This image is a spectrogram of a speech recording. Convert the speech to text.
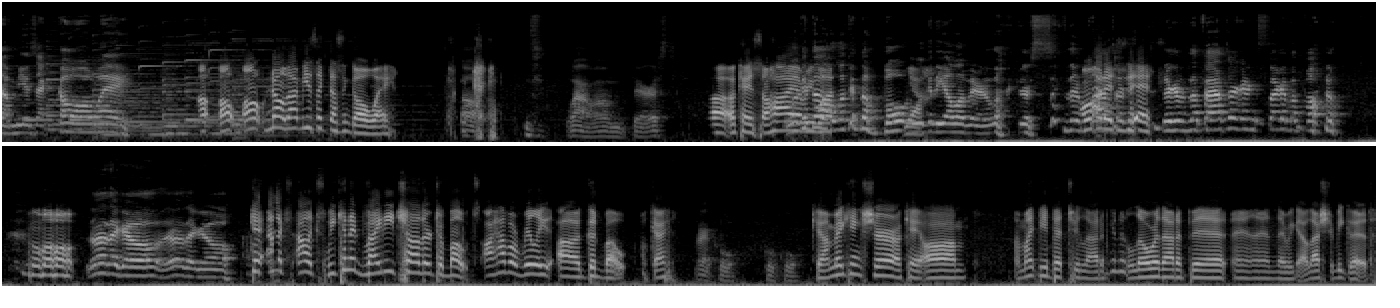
want the music. Go away. Oh, oh, oh, no, that music doesn't go away. Oh. wow, I'm embarrassed. Uh, okay, so hi look everyone. At the, look at the boat. Yeah. Look at the elevator. Look, there's their What is are, this? They're, the paths are getting stuck at the bottom. There they go. There they go. okay, Alex, Alex, we can invite each other to boats. I have a really uh, good boat, okay? All right, cool, cool, cool. Okay, I'm making sure. Okay, um, I might be a bit too loud. I'm gonna lower that a bit, and there we go. That should be good.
